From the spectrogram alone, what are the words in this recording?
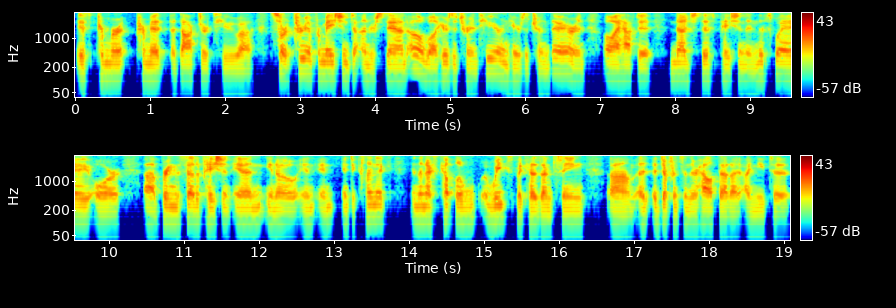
is permit, permit a doctor to uh, sort through information to understand oh, well, here's a trend here and here's a trend there. And oh, I have to nudge this patient in this way or uh, bring this other patient in, you know, in, in, into clinic in the next couple of weeks because I'm seeing um, a, a, difference in their health that I, I, need to,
